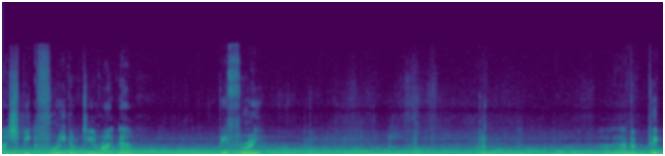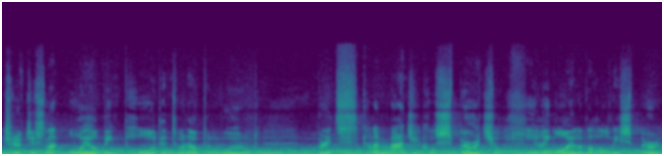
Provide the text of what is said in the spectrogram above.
I speak freedom to you right now. Be free. Have a picture of just like oil being poured into an open wound, but it's kind of magical, spiritual, healing oil of the Holy Spirit.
